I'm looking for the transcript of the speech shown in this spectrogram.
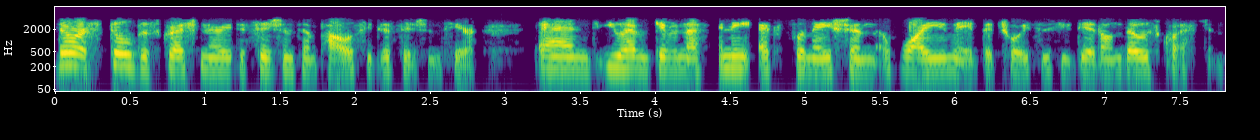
there are still discretionary decisions and policy decisions here. And you haven't given us any explanation of why you made the choices you did on those questions.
